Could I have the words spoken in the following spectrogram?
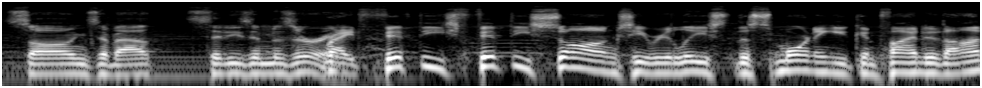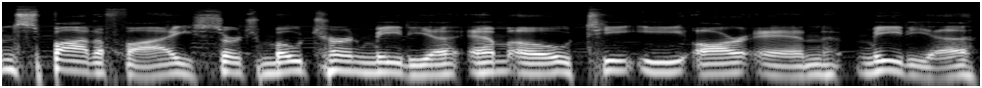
songs about cities in Missouri. Right, 50, 50 songs he released this morning. You can find it on Spotify. Search Motern Media, M O T E R N Media,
